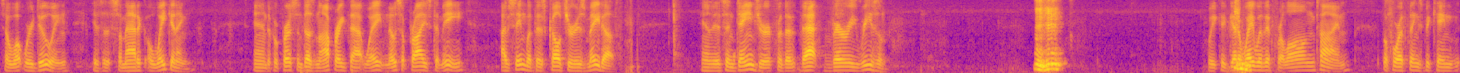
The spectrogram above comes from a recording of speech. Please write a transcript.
So what we're doing is a somatic awakening. And if a person doesn't operate that way, no surprise to me, I've seen what this culture is made of. And it's in danger for the, that very reason. Mm-hmm. We could get away with it for a long time before things became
